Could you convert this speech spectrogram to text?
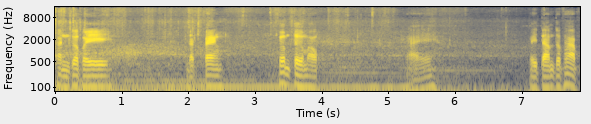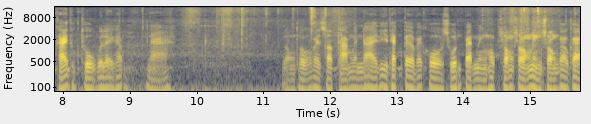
ท่านก็ไปดัดแปลงเพิ่มเติมเอาขายไปตามสภาพขายถูกๆไปเลยครับนะ ลองโทรเข้าไปสอบถามกันได้ที่แท็กเตอร์แบคโฮ0 8 1 6 2 2 1 2 9 9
